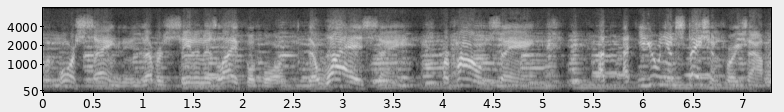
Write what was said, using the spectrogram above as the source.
with more sayings than he's ever seen in his life before. They're wise sayings, profound sayings. At, at Union Station, for example.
